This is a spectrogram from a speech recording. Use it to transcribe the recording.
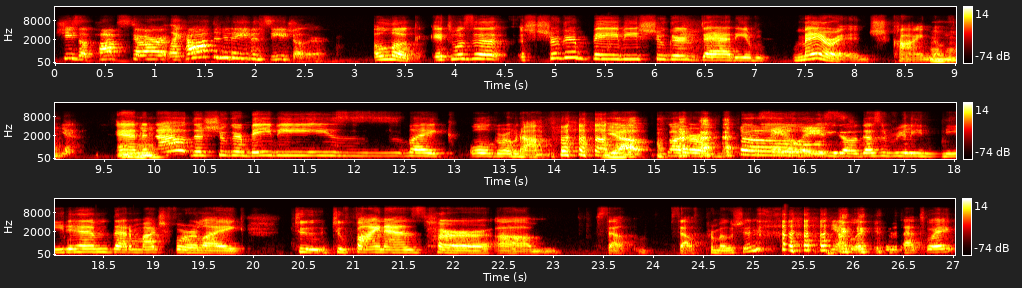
she's a pop star. Like, how often do they even see each other? Look, it was a, a sugar baby, sugar daddy marriage, kind of. Mm-hmm. Yeah. And mm-hmm. now the sugar baby's like all grown up. Yep. Got her own show, you know, doesn't really need him that much for like to to finance her um self self promotion. yeah, like that way.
